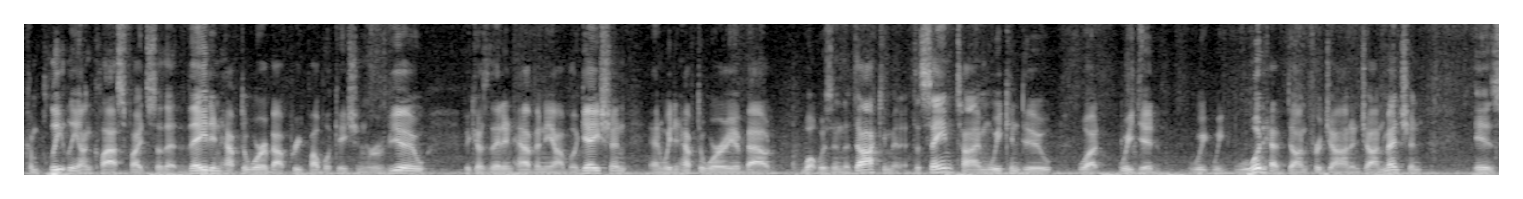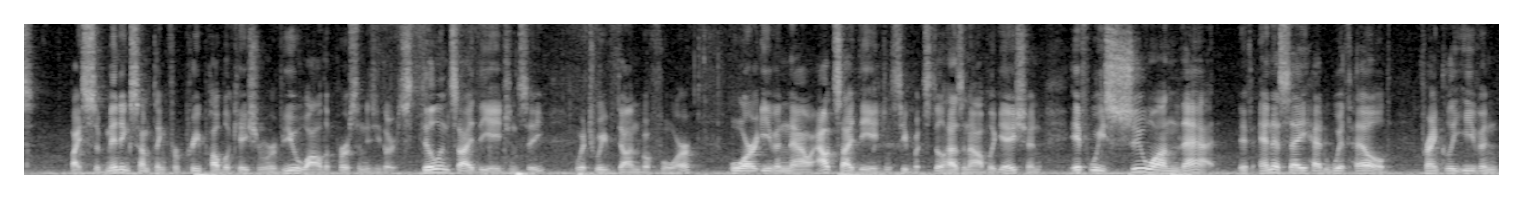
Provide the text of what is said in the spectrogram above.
completely unclassified so that they didn't have to worry about pre publication review because they didn't have any obligation and we didn't have to worry about what was in the document. At the same time, we can do what we did, we, we would have done for John, and John mentioned, is by submitting something for pre publication review while the person is either still inside the agency, which we've done before, or even now outside the agency but still has an obligation. If we sue on that, if NSA had withheld, frankly, even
